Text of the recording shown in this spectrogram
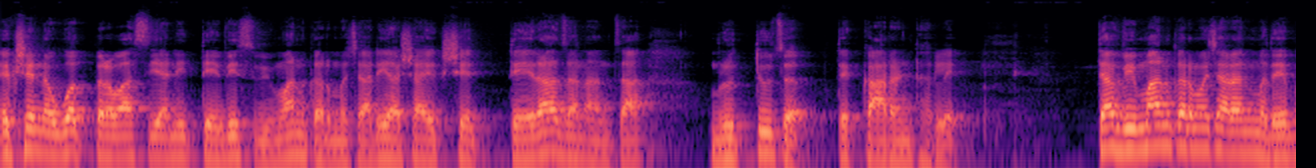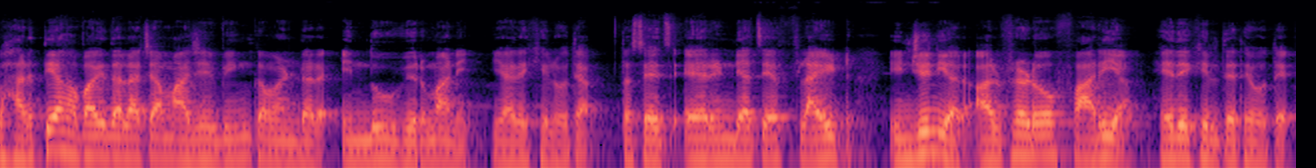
एकशे नव्वद प्रवासी आणि तेवीस विमान कर्मचारी अशा एकशे तेरा जणांचा मृत्यूचं ते कारण ठरले. त्या विमान कर्मचाऱ्यांमध्ये भारतीय हवाई दलाच्या माजी विंग कमांडर इंदू विरमानी या देखील होत्या. तसेच एअर इंडियाचे फ्लाईट इंजिनियर अल्फ्रेडो फारिया हे देखील तेथे होते.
